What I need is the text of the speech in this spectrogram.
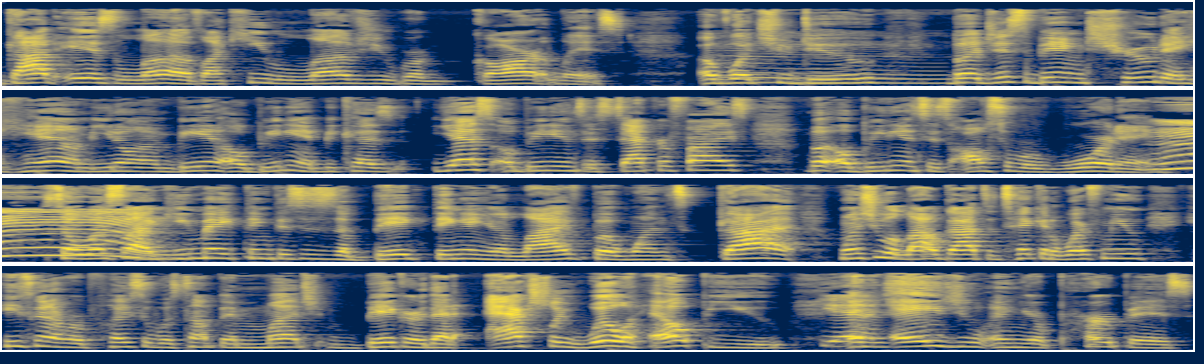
god is love. Like he loves you regardless of what you do, mm. but just being true to him, you know, and being obedient because yes, obedience is sacrifice, but obedience is also rewarding. So it's like mm. you may think this is a big thing in your life, but once God, once you allow God to take it away from you, he's going to replace it with something much bigger that actually will help you Yes. and aid you in your purpose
